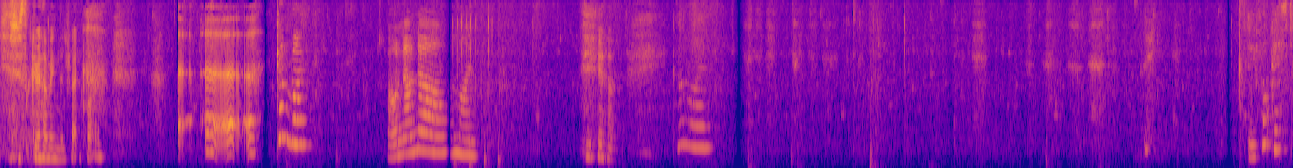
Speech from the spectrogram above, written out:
just grabbing the tripod. Come on. Oh, no, no. Come on. Yeah. Come on. Stay focused.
